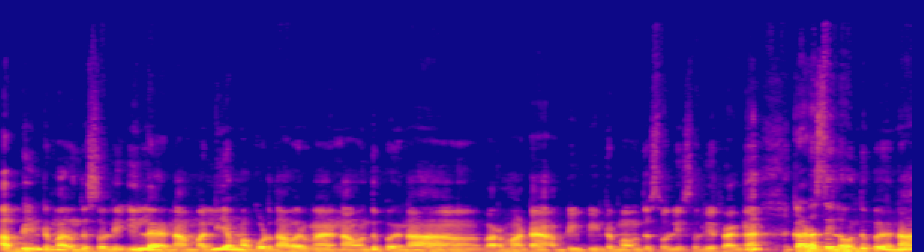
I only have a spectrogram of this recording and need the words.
அப்படின்ற மாதிரி வந்து சொல்லி, இல்லை நான் மல்லி அம்மா கூட தான் வருவேன். நான் வந்து பார்த்தீங்கன்னா வரமாட்டேன்." அப்படி இப்படின்ற மாதிரி வந்து சொல்லி சொல்லிடுறாங்க. கடைசியில் வந்து பார்த்தீங்கன்னா,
